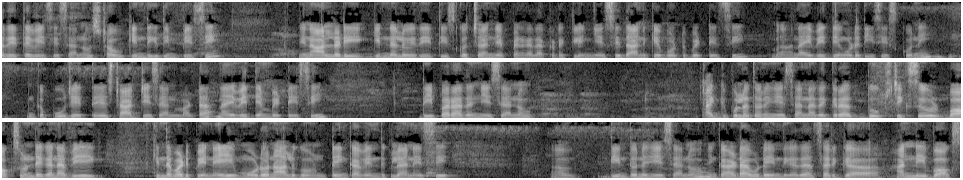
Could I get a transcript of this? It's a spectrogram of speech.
అదైతే వేసేసాను. స్టవ్ కిందికి దింపేసి నేను ఆల్రెడీ గిన్నెలు ఇది తీసుకొచ్చా అని చెప్పాను కదా అక్కడే క్లీన్ చేసి దానికే బొట్టు పెట్టేసి నైవేద్యం కూడా తీసేసుకొని ఇంకా పూజ అయితే స్టార్ట్ చేశాను అనమాట నైవేద్యం పెట్టేసి దీపారాధన చేశాను. అగ్గిపుల్లతోనే చేశాను. నా దగ్గర ధూప్ స్టిక్స్ బాక్స్ ఉండే కానీ అవి కింద పడిపోయినాయి. మూడో నాలుగో ఉంటే ఇంకా అవి అనేసి దీంతోనే చేశాను. ఇంకా హడావుడైంది కదా సరిగ్గా అన్ని బాక్స్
